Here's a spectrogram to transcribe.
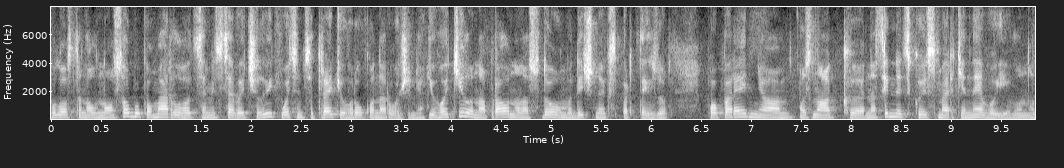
Було встановлено особу померлого. Це місцевий чоловік 83-го року народження. Його тіло направлено на судову медичну експертизу. Попередньо ознак насильницької смерті не виявлено.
